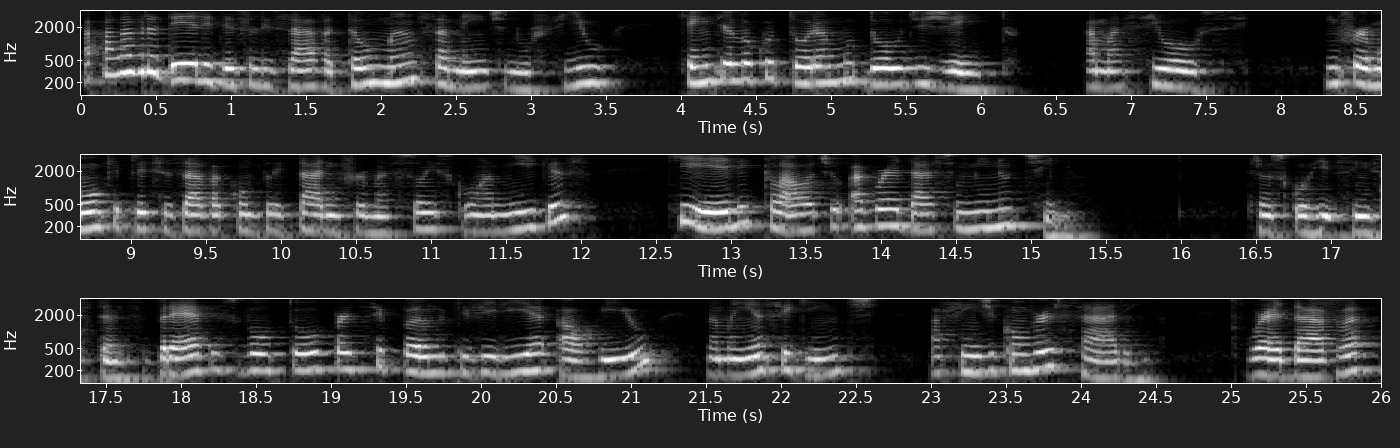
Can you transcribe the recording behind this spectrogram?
A palavra dele deslizava tão mansamente no fio que a interlocutora mudou de jeito, amaciou-se, informou que precisava completar informações com amigas que ele, Cláudio, aguardasse um minutinho. Transcorridos instantes breves, voltou participando que viria ao Rio na manhã seguinte a fim de conversarem. Guardava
